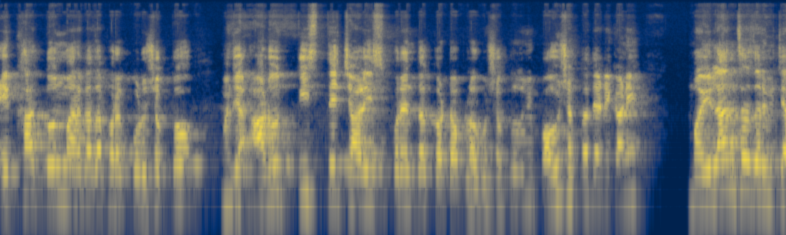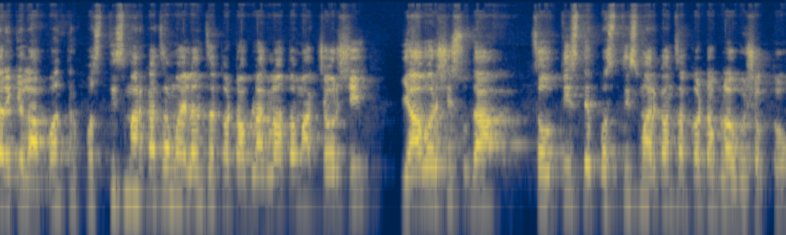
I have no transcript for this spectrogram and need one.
एखाद दोन मार्काचा फरक पडू शकतो. म्हणजे अडोतीस ते चाळीस पर्यंत कट ऑफ लागू शकतो. तुम्ही पाहू शकता त्या ठिकाणी महिलांचा जर विचार केला आपण तर पस्तीस मार्काचा महिलांचा कट ऑफ लागला होता मागच्या वर्षी. या वर्षी सुद्धा चौतीस ते पस्तीस मार्कांचा कट ऑफ लागू शकतो.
